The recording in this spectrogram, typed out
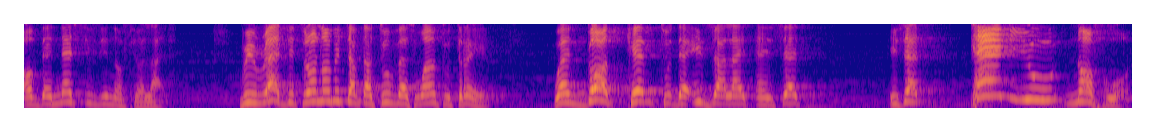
of the next season of your life. We read Deuteronomy chapter 2, verse 1 to 3. When God came to the Israelites and said, He said, Turn you northward.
